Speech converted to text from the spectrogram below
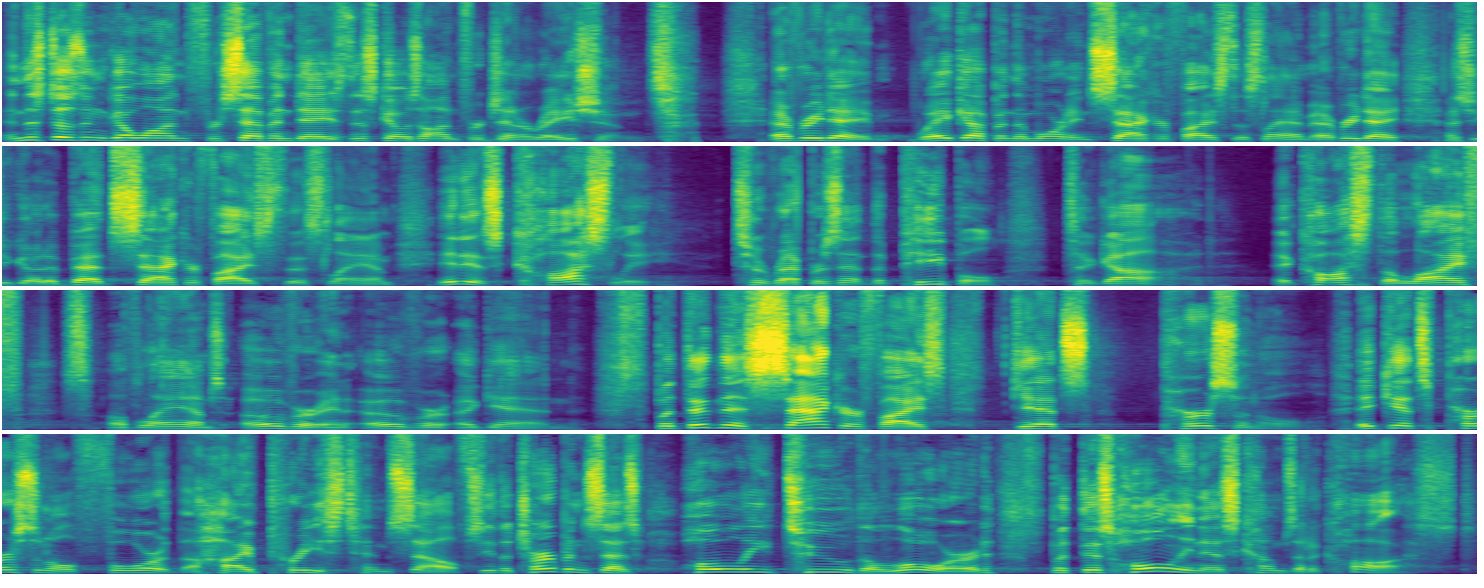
And this doesn't go on for seven days, this goes on for generations. Every day, wake up in the morning, sacrifice this lamb. Every day, as you go to bed, sacrifice this lamb. It is costly to represent the people to God. It cost the life of lambs over and over again. But then this sacrifice gets personal. It gets personal for the high priest himself. See, the turban says, holy to the Lord, but this holiness comes at a cost.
